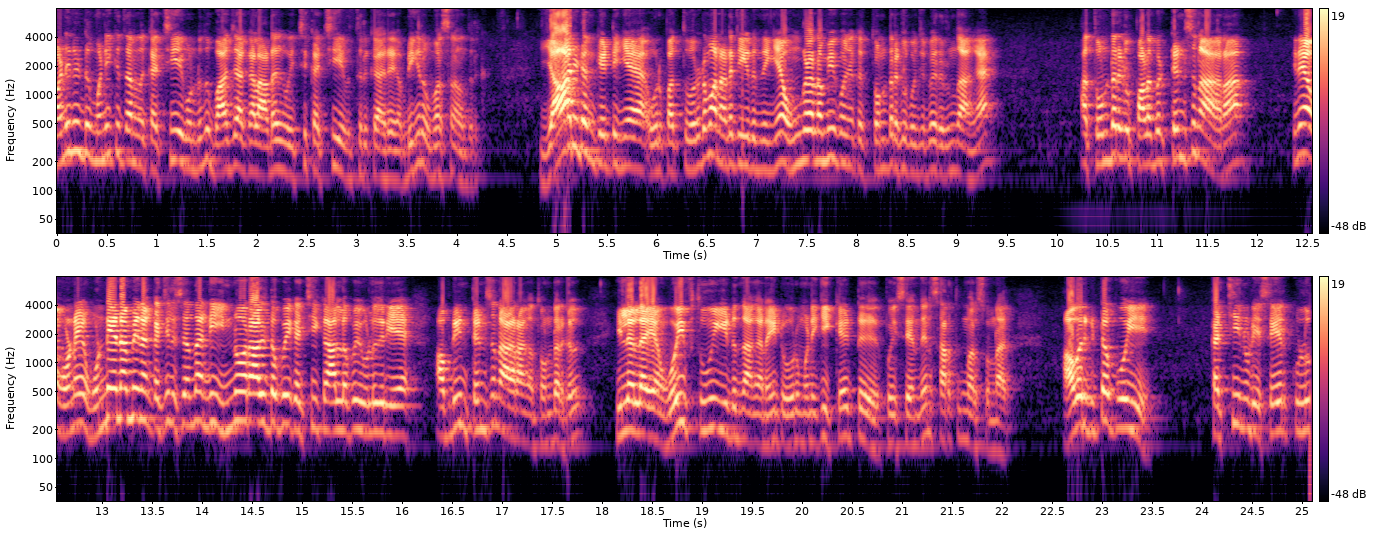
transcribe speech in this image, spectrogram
பன்னிரெண்டு மணிக்கு தனது கட்சியை கொண்டு வந்து பாஜக அடகு வச்சு கட்சியை வித்திருக்காரு அப்படிங்கிற விமர்சனம் வந்திருக்கு. யாரிடம் கேட்டீங்க? ஒரு பத்து வருடமாக நடத்திக்கிட்டு இருந்தீங்க. உங்களை நம்பி கொஞ்சம் தொண்டர்கள் கொஞ்சம் பேர் இருந்தாங்க. தொண்டர்கள் பல பேர் டென்ஷன் ஆகிறான். ஏன்னா உடனே உன்னைய நம்பி நான் கட்சியில் சேர்ந்தா நீ இன்னொரு ஆள்கிட்ட போய் கட்சி காலில் போய் விழுகிறியே அப்படின்னு டென்ஷன் ஆகிறாங்க தொண்டர்கள். இல்லை இல்லை என் ஒய்ஃப் தூங்கிட்டு இருந்தாங்க நைட்டு ஒரு மணிக்கு கேட்டு போய் சேர்ந்தேன்னு சரத்குமார் சொன்னார். அவர்கிட்ட போய் கட்சியினுடைய செயற்குழு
